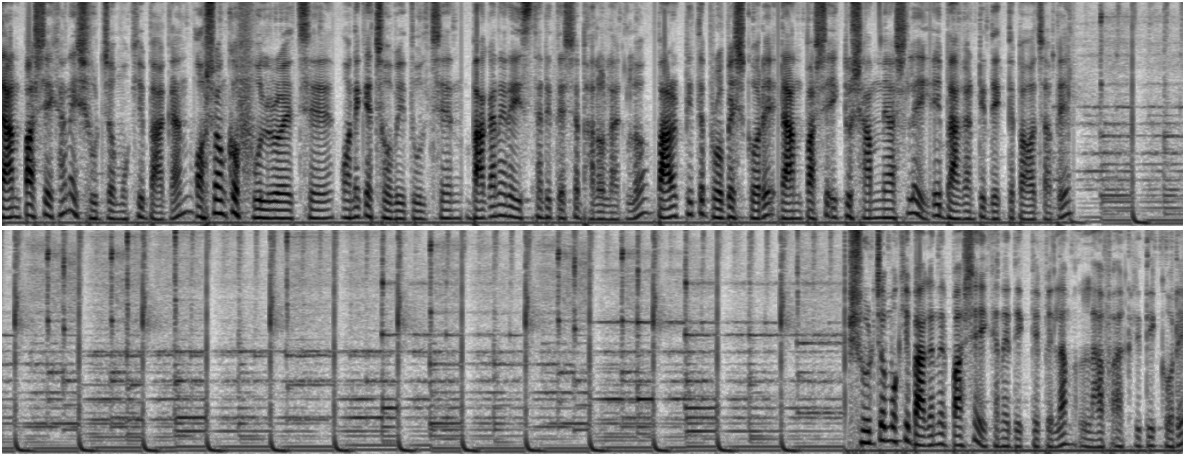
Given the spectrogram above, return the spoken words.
ডান পাশে এখানে সূর্যমুখী বাগান। অসংখ্য ফুল রয়েছে। অনেকে ছবি তুলছেন। বাগানের এই স্থানটিতে এসে ভালো লাগল। পার্কটিতে প্রবেশ করে ডান পাশে একটু সামনে আসলেই এই বাগানটি দেখতে পাওয়া যাবে। সূর্যমুখী বাগানের পাশে এখানে দেখতে পেলাম লাভ আকৃতি করে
